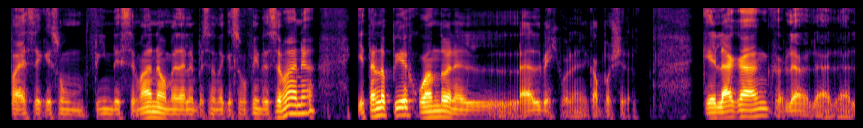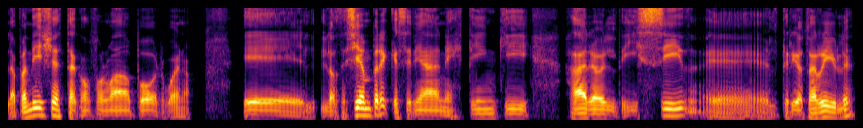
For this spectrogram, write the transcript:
parece que es un fin de semana o me da la impresión de que es un fin de semana, y están los pibes jugando en el al béisbol, en el campo Gerald. Que la gang, la, la- la- la pandilla está conformada por, bueno, eh, los de siempre, que serían Stinky, Harold y Sid, eh, el trío terrible.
